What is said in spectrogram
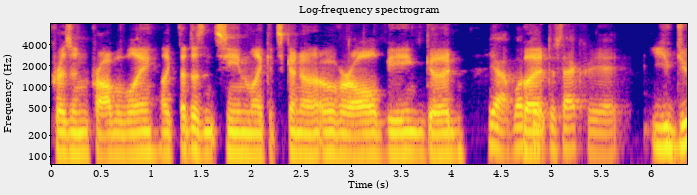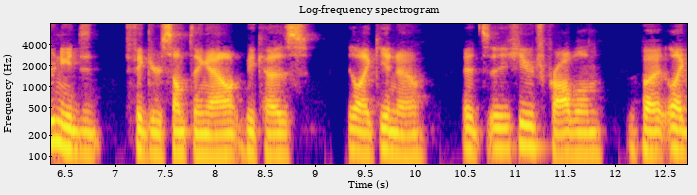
prison, probably. Like, that doesn't seem like it's going to overall be good. Yeah, what good does that create? You do need to figure something out because, like, you know, it's a huge problem. But, like,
